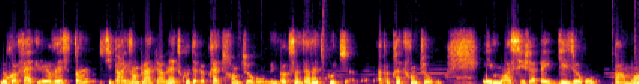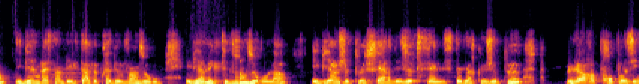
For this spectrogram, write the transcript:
Donc en fait, les restants, si par exemple Internet coûte à peu près 30 euros, une box Internet coûte à peu près 30 euros. Et moi, si je la paye 10 euros par mois, eh bien, il me reste un delta à peu près de 20 euros. Eh bien, avec ces 20 euros-là, eh bien, je peux faire des upsells. C'est-à-dire que je peux leur proposer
